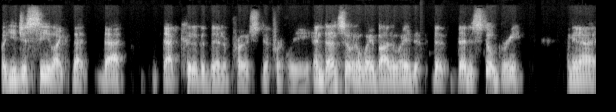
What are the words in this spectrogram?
but you just see like that that that could have been approached differently and done so in a way, by the way, that that, that is still green. I mean, I, I,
